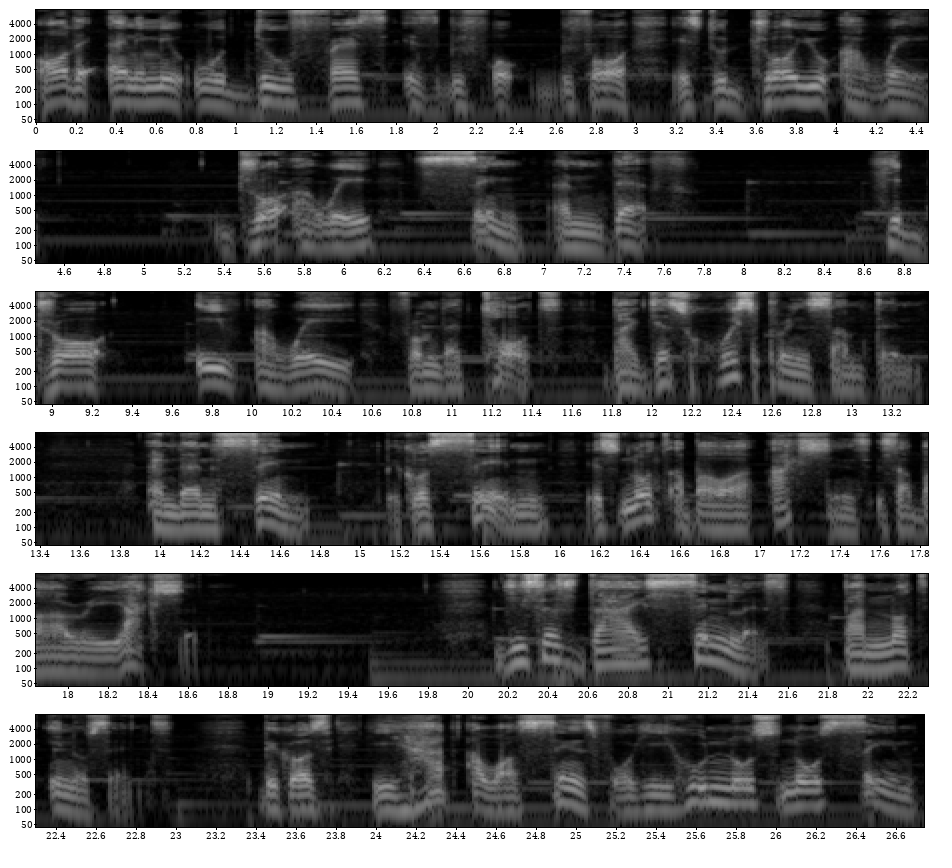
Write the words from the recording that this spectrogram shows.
All the enemy would do first is before before is to draw you away draw away sin and death. He draw Eve away from the thought by just whispering something. And then sin, because sin is not about our actions, it's about our reaction. Jesus died sinless but not innocent because he had our sins, for he who knows no sin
